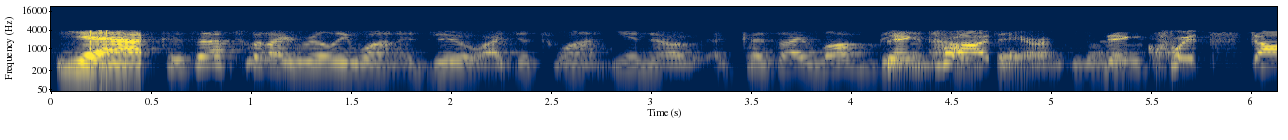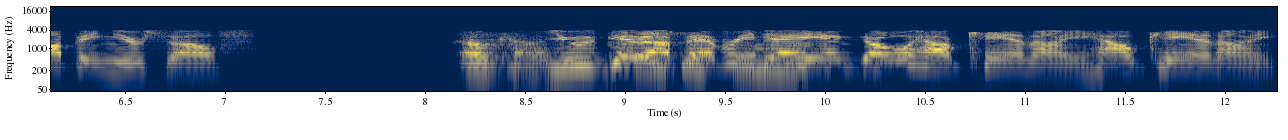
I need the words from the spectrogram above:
Yeah, because that's what I really want to do. I just want, you know, because I love being Then out quit- there. Then quit stopping yourself. Okay. You get Thank up you every so day much. and go, how can I? How can I?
